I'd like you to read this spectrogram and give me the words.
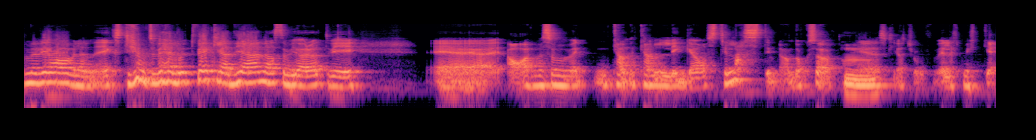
men vi har väl en extremt välutvecklad hjärna som gör att vi eh, ja, men som kan, kan ligga oss till last ibland också, Mm. eh, skulle jag tro, väldigt mycket.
